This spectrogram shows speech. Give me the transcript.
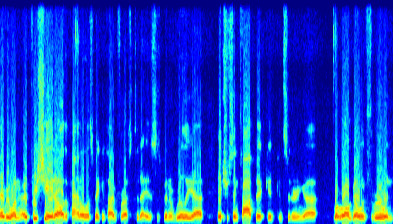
Everyone. I appreciate all the panelists making time for us today. This has been a really uh, interesting topic, and considering uh, what we're all going through, and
